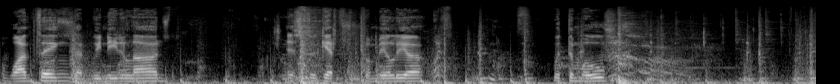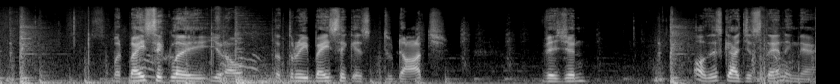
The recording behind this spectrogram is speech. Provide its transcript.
one thing that we need to learn is to get familiar with the move. But basically, you know, the three basic is to dodge, vision. Oh, this guy just standing there.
